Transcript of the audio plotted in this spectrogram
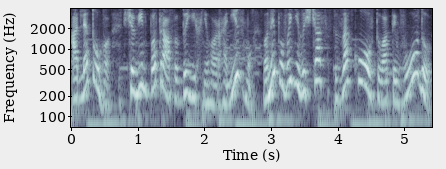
А для того, щоб він потрапив до їхнього організму, вони повинні весь час заковтувати воду,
